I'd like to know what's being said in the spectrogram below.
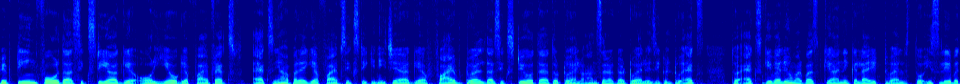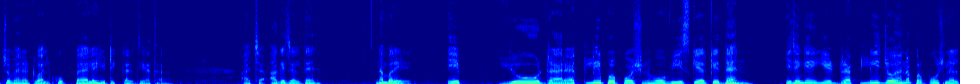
15 फोर द 60 आ गया और ये हो गया 5 एक्स एक्स यहाँ पर आ गया 5 60 के नीचे आ गया। 5 12 द 60 होता है तो 12 आंसर आ गया। 12 इज़ इक्वल टू एक्स तो एक्स की वैल्यू हमारे पास क्या निकल आई? 12 तो इसलिए बच्चों मैंने 12 को पहले ही टिक कर दिया था। अच्छा आगे चलते हैं। Number eight if u directly proportional हो वी स्केयर के देन ये देखेंगे, ये डायरेक्टली जो है ना प्रोपोर्शनल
